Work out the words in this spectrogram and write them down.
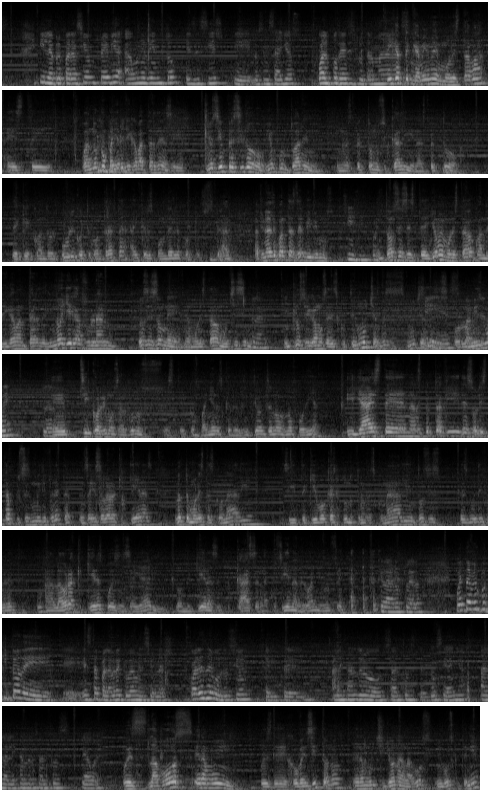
Y la preparación previa a un evento, es decir, eh, los ensayos, ¿cuál podrías disfrutar más? Fíjate que O- a mí me molestaba este, cuando un compañero llegaba tarde a ensayar. Yo siempre he sido bien puntual en, en el aspecto musical y en el aspecto de que cuando el público te contrata hay que responderle porque pues, al, al final de cuentas de él vivimos. Sí, sí, Entonces este, yo me molestaba cuando llegaban tarde y no llega fulano. Entonces eso me, me molestaba muchísimo. Claro. Incluso llegamos a discutir muchas veces, muchas Sí, veces es por lo mismo. de- claro. Eh, sí corrimos algunos este, compañeros que definitivamente no, no podían. Y ya este, en el aspecto aquí de solista, pues es muy diferente. Ensayas a la hora que quieras, no te molestas con nadie. Si te equivocas, tú no te enojas con nadie. Entonces es muy diferente. A la hora que quieras puedes ensayar y donde quieras, en tu casa, en la cocina, en el baño, no sé. Claro, claro. Cuéntame un poquito de eh, esta palabra que voy a mencionar. ¿Cuál es la evolución entre el Alejandro Santos de 12 años al Alejandro Santos de ahora? Pues la voz era muy, pues de jovencito, ¿no? Era muy chillona la voz, mi voz que tenía.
